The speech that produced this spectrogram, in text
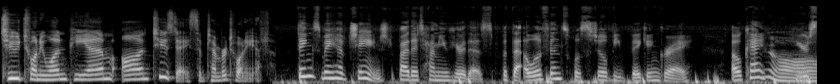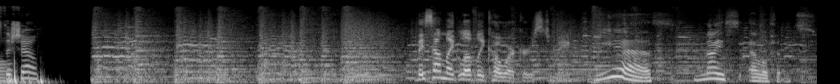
2:21 p.m. on Tuesday, September 20th. Things may have changed by the time you hear this, but the elephants will still be big and gray. Okay, Aww. here's the show. They sound like lovely coworkers to me. Yes, nice elephants.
